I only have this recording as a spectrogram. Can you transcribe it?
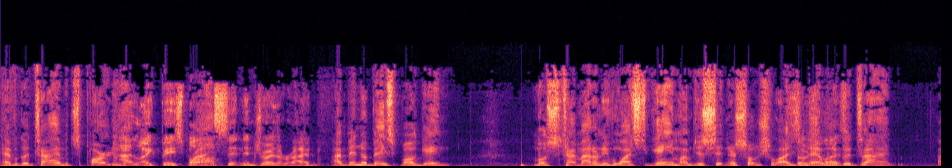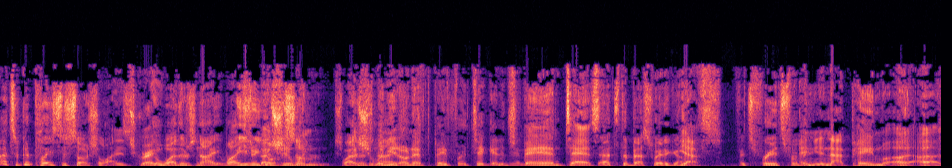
have a good time. It's a party. I like baseball. Right? I'll sit and enjoy the ride. I've been to a baseball game. Most of the time, I don't even watch the game. I'm just sitting there socializing, having a good time. Well, it's a good place to socialize. It's great. The weather's nice. Well, you know, especially you when, especially when you don't have to pay for a ticket. It's fantastic. That's the best way to go. Yes. If it's free, it's for me. and you're not paying uh, uh,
